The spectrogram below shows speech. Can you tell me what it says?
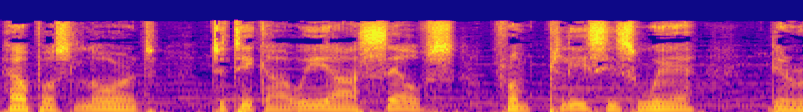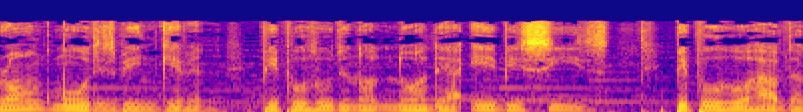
Help us, Lord, to take away ourselves from places where the wrong mold is being given. People who do not know their ABCs, people who have the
